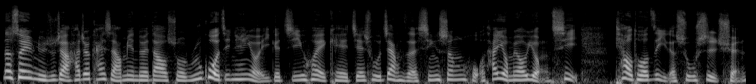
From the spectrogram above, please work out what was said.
那所以女主角她就开始要面对到说，如果今天有一个机会可以接触这样子的新生活，她有没有勇气跳脱自己的舒适圈？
